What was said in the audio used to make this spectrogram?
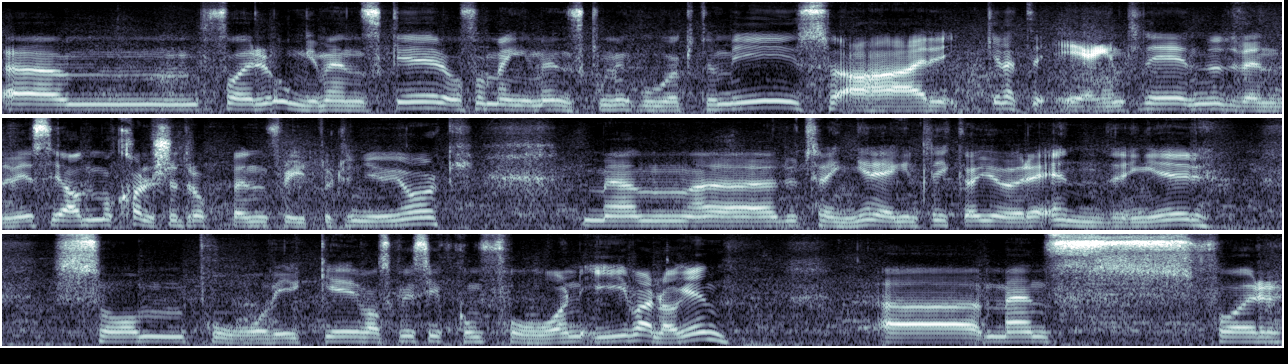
Um, for unge mennesker og for mange mennesker med god økonomi så er ikke dette egentlig nødvendigvis Ja, du må kanskje droppe en flytur til New York, men uh, du trenger egentlig ikke å gjøre endringer som påvirker hva skal vi si, komforten i hverdagen. Uh, mens for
